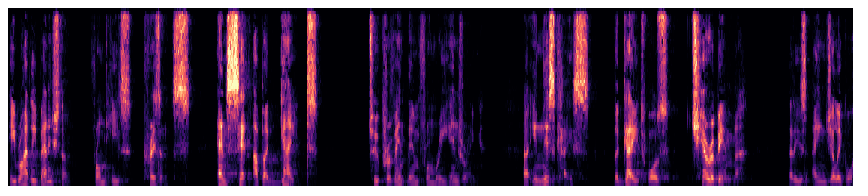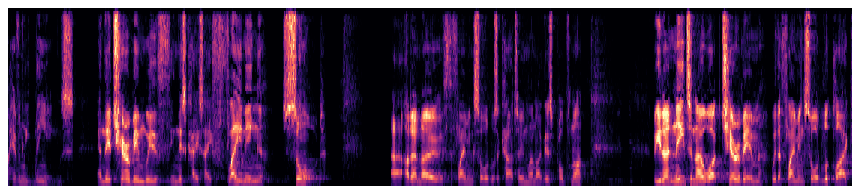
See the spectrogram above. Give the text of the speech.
he rightly banished them from his presence and set up a gate to prevent them from re entering. Uh, in this case, the gate was cherubim, that is, angelic or heavenly beings, and they're cherubim with, in this case, a flaming sword. Uh, I don't know if the flaming sword was a cartoon one like this, probably not. But you don't need to know what cherubim with a flaming sword look like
